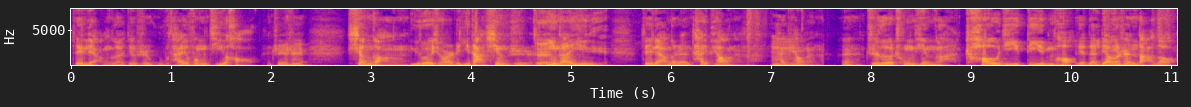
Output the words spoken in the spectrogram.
这两个就是舞台风极好，真是香港娱乐圈的一大幸事，一男一女，这两个人太漂亮了，太漂亮了，嗯，值得重听啊！超级低音炮给他量身打造，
